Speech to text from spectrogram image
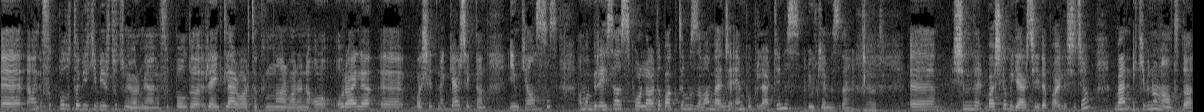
Ee, hani futbolu tabii ki bir tutmuyorum yani futbolda renkler var takımlar var hani o orayla e, baş etmek gerçekten imkansız ama bireysel sporlarda baktığımız zaman bence en popüler tenis ülkemizde. Evet. Ee, şimdi başka bir gerçeği de paylaşacağım. Ben 2016'da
